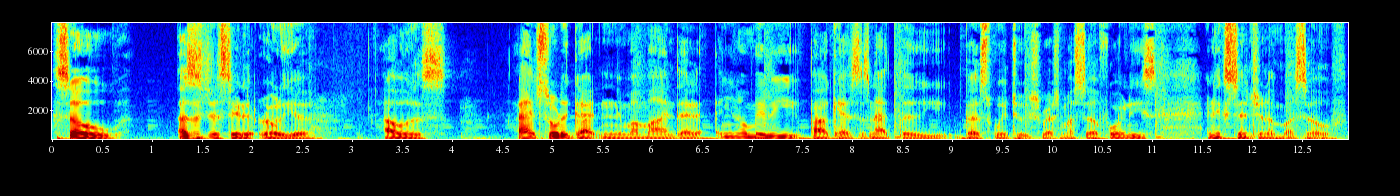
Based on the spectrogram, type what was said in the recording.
So, as I just stated earlier, I was I had sort of gotten in my mind that you know maybe podcast is not the best way to express myself, or at least an extension of myself.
